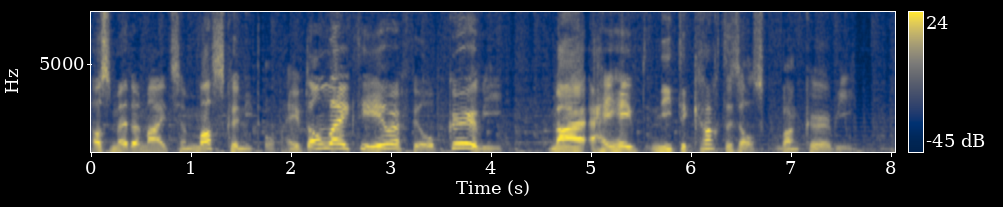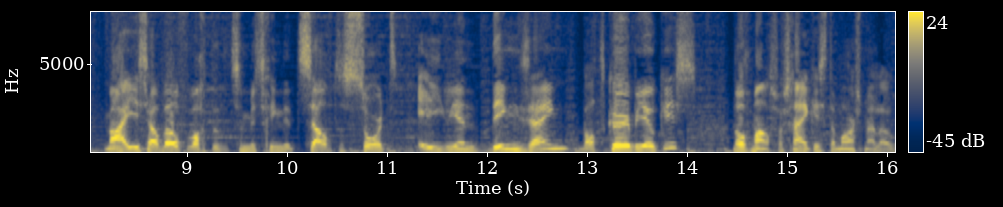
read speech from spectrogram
als Meta Knight zijn masker niet op heeft, dan lijkt hij heel erg veel op Kirby. Maar hij heeft niet de krachten zoals van Kirby. Maar je zou wel verwachten dat ze misschien hetzelfde soort alien ding zijn. Wat Kirby ook is. Nogmaals, waarschijnlijk is het een marshmallow.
